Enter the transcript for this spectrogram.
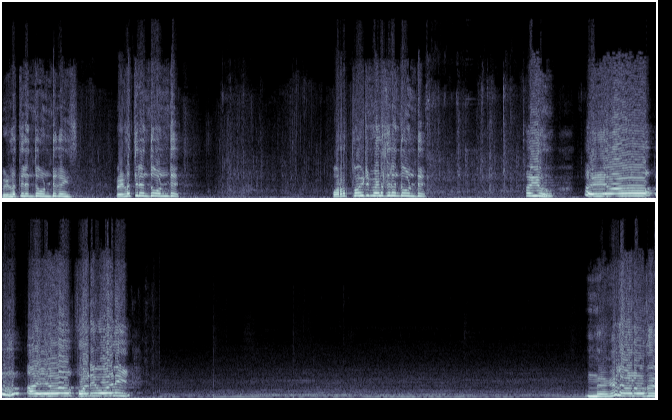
വെള്ളത്തിൽ എന്തോ ഉണ്ട് കൈസ് വെള്ളത്തിൽ എന്തോ ഉണ്ട്. ഉറപ്പായിട്ടും വെള്ളത്തിൽ എന്തോ ഉണ്ട്. അയ്യോ അയ്യോ അയ്യോ പൊടിപോളി നഗലാണോ അത്?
